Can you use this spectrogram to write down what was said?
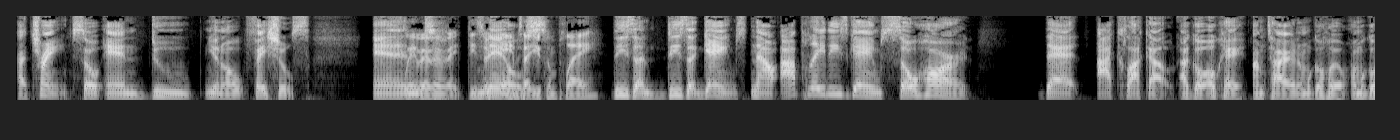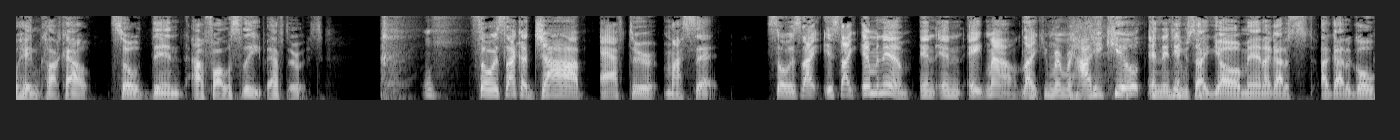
I train so and do you know facials. And Wait, wait, wait, wait. These are nails. games that you can play. These are these are games. Now I play these games so hard that I clock out. I go, okay, I'm tired. I'm gonna go. I'm gonna go ahead and clock out. So then I fall asleep afterwards. so it's like a job after my set. So it's like it's like Eminem in in Eight Mile. Like you remember how he killed, and then he was like, "Yo, man, I gotta I gotta go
